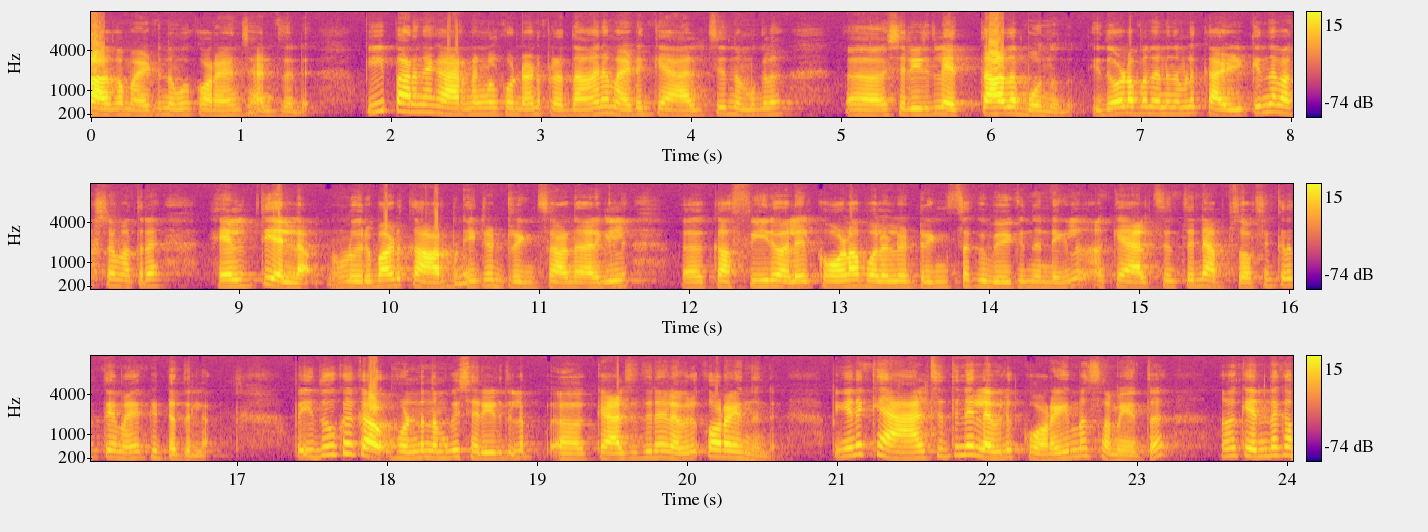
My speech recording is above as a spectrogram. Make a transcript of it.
ഭാഗമായിട്ട് നമുക്ക് കുറയാൻ ചാൻസ് ഉണ്ട്. ഈ പറഞ്ഞ കാരണങ്ങൾ കൊണ്ടാണ് പ്രധാനമായിട്ടും കാൽസ്യം നമുക്ക് ശരീരത്തിൽ എത്താതെ പോകുന്നത്. ഇതോടൊപ്പം തന്നെ നമ്മൾ കഴിക്കുന്ന ഭക്ഷണം അത്ര ഹെൽത്തി അല്ല. നമ്മൾ ഒരുപാട് കാർബണേറ്റഡ് ഡ്രിങ്ക്സ് ആണ് അല്ലെങ്കിൽ കഫീനോ അല്ലെങ്കിൽ കോള പോലെയുള്ള ഡ്രിങ്ക്സ് ഒക്കെ ഉപയോഗിക്കുന്നുണ്ടെങ്കിൽ ആ കാൽസ്യത്തിന്റെ അബ്സോർപ്ഷൻ കൃത്യമായി കിട്ടത്തില്ല. അപ്പോൾ ഇതൊക്കെ കൊണ്ട് നമുക്ക് ശരീരത്തിൽ കാൽസ്യത്തിന്റെ ലെവൽ കുറയുന്നുണ്ട്. അപ്പോൾ ഇങ്ങനെ കാൽസ്യത്തിന്റെ ലെവൽ കുറയുന്ന സമയത്ത് നമുക്ക് എന്തൊക്കെ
